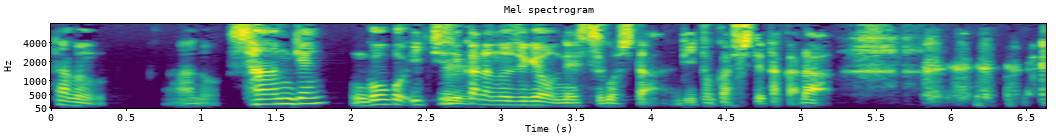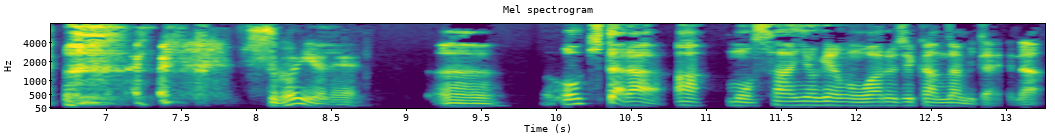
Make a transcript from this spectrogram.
多分、あの、3限午後1時からの授業をね、過ごしたりとかしてたから、すごいよね。うん。起きたら、あ、もう3、4限終わる時間だみたいな。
